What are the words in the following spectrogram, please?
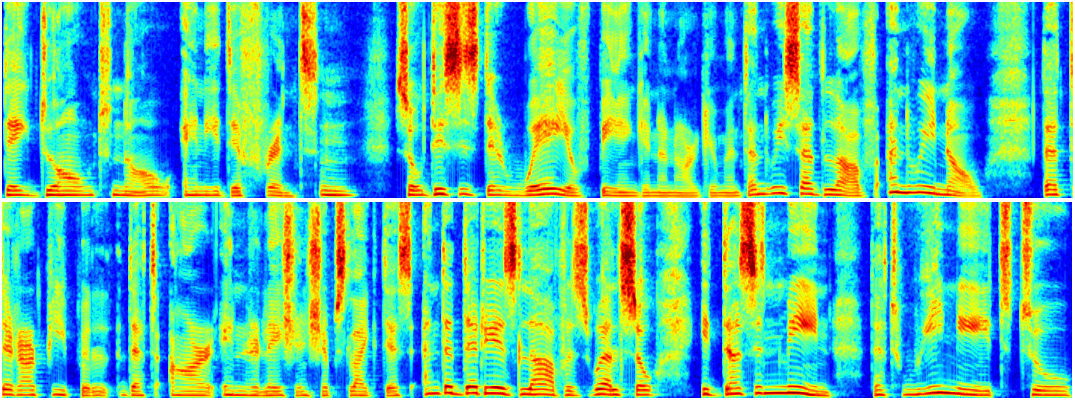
They don't know any different. Mm. So, this is their way of being in an argument. And we said love, and we know that there are people that are in relationships like this, and that there is love as well. So, it doesn't mean that we need to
